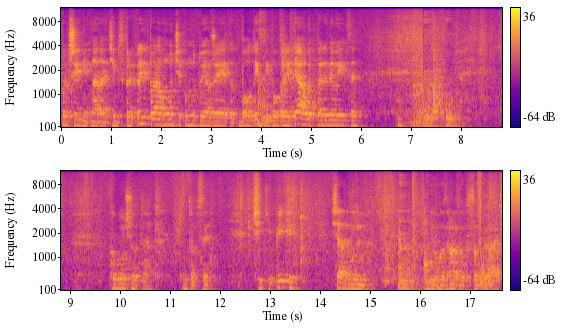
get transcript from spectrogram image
Подшипник надо чимось прикрити парагончиком, ну то я вже этот, болти всі поперетягувати, передивитися. Коротше отак. Тут все чики-піки. Зараз будемо його зразу собирати.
